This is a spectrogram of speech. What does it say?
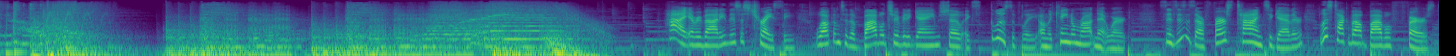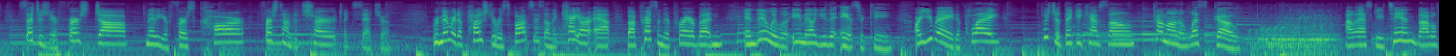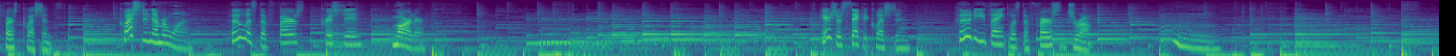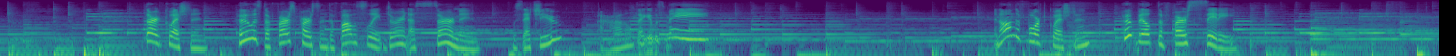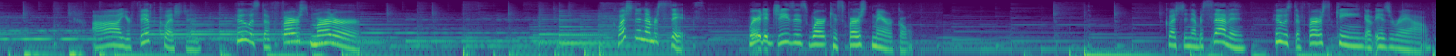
Hi, everybody. This is Tracy. Welcome to the Bible Trivia Game show exclusively on the Kingdom Rock Network. Since this is our first time together, let's talk about Bible first, such as your first job, maybe your first car, first time to church, etc. Remember to post your responses on the KR app by pressing the prayer button, and then we will email you the answer key. Are you ready to play? Put your thinking caps on. Come on and let's go. I'll ask you 10 Bible first questions. Question number one Who was the first Christian martyr? Here's your second question Who do you think was the first drunk? Third question Who was the first person to fall asleep during a sermon? Was that you? I don't think it was me. And on the fourth question, who built the first city? Ah, your fifth question. Who was the first murderer? Question number six. Where did Jesus work his first miracle? Question number seven. Who was the first king of Israel?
